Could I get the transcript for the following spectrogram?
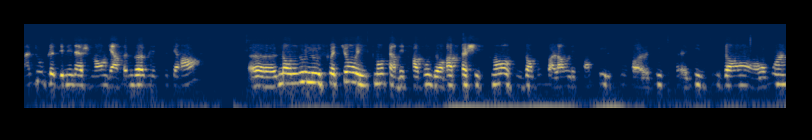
un double déménagement, garde-meubles, etc. Non, nous, nous souhaitions uniquement faire des travaux de rafraîchissement en disant, bon, voilà, on est tranquille pour euh, 10, 10, 12 ans au moins.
